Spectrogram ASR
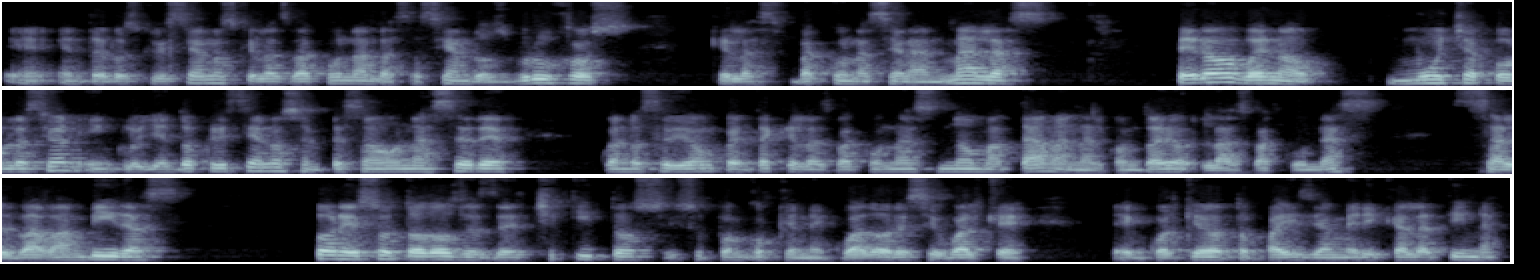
eh, entre los cristianos que las vacunas las hacían los brujos, que las vacunas eran malas, pero bueno, mucha población, incluyendo cristianos, empezaron a ceder cuando se dieron cuenta que las vacunas no mataban, al contrario, las vacunas salvaban vidas. Por eso todos desde chiquitos, y supongo que en Ecuador es igual que en cualquier otro país de América Latina,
